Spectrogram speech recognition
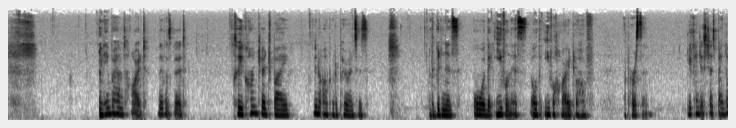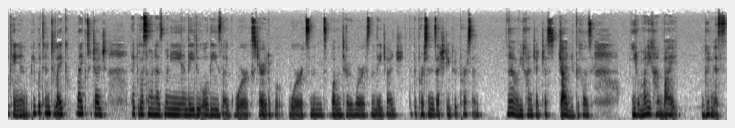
in Abraham's heart that was good. So you can't judge by, you know, outward appearances, the goodness or the evilness or the evil heart of a person. You can just judge by looking, and people tend to like like to judge, like because someone has money and they do all these like works, charitable works and voluntary works, and they judge that the person is actually a good person. No, you can't judge, just judge because, you know, money can't buy goodness.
